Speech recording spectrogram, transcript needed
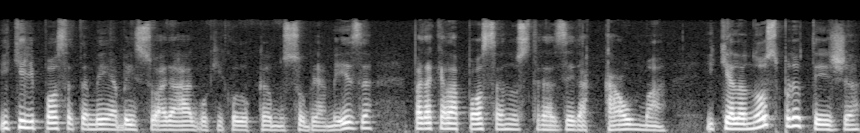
E que Ele possa também abençoar a água que colocamos sobre a mesa, para que ela possa nos trazer a calma e que ela nos proteja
